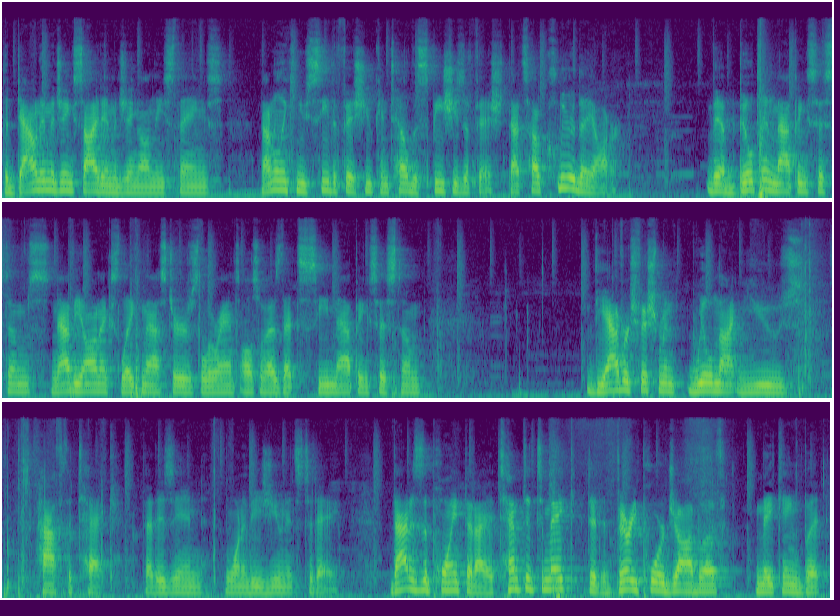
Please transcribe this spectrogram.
the down imaging, side imaging on these things. Not only can you see the fish, you can tell the species of fish. That's how clear they are. They have built-in mapping systems. Navionics, Lake Masters, Lowrance also has that sea mapping system. The average fisherman will not use half the tech that is in one of these units today. That is the point that I attempted to make, did a very poor job of making, but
